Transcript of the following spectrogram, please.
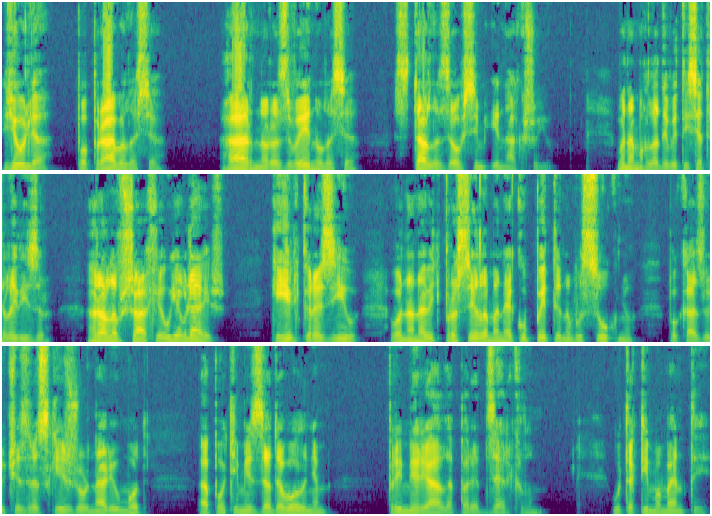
Юля поправилася, гарно розвинулася, стала зовсім інакшою. Вона могла дивитися телевізор, грала в шахи, уявляєш? Кілька разів вона навіть просила мене купити нову сукню, показуючи зразки з журналів мод, а потім із задоволенням приміряла перед дзеркалом. У такі моменти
